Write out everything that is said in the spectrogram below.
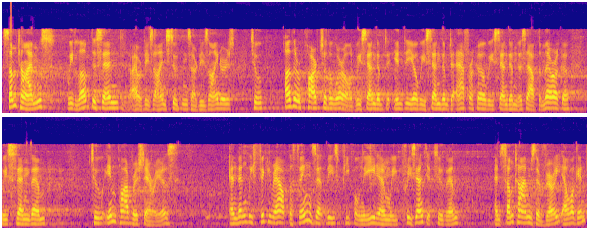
sometimes we love to send our design students, our designers, to other parts of the world. We send them to India, we send them to Africa, we send them to South America, we send them to impoverished areas and then we figure out the things that these people need and we present it to them. And sometimes they're very elegant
